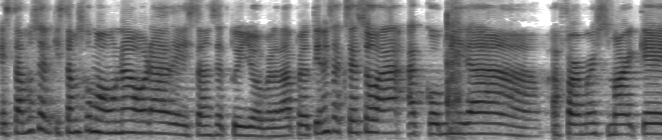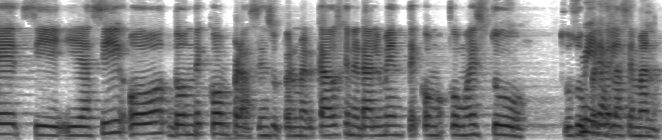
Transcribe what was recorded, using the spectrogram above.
estamos aquí, estamos como a una hora de distancia tú y yo, ¿verdad? Pero tienes acceso a, comida, a farmers markets y, así, o dónde compras en supermercados generalmente, ¿cómo, cómo es tu, tu súper de la semana?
